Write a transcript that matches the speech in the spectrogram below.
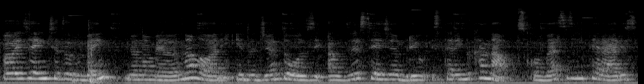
Oi, gente, tudo bem? Meu nome é Ana Loren e do dia 12 ao 16 de abril estarei no canal As Conversas Literárias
